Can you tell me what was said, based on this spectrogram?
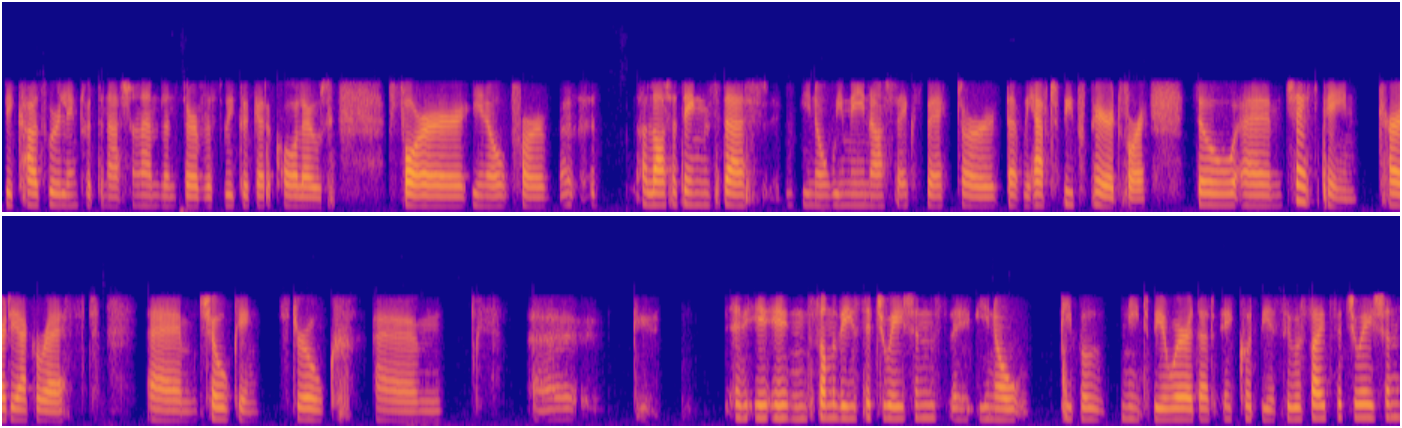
because we're linked with the National Ambulance Service, we could get a call out for you know for a, a lot of things that you know we may not expect or that we have to be prepared for. So, um, chest pain, cardiac arrest, um, choking, stroke. Um, uh, in, some of these situations, eh, you know, people need to be aware that it could be a suicide situation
